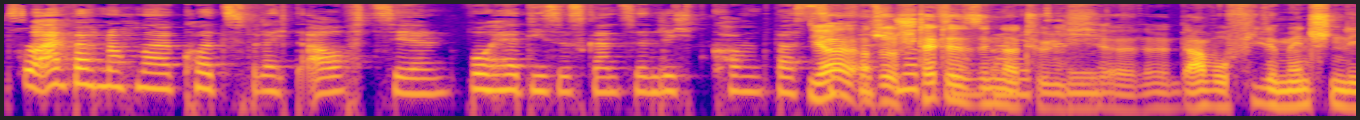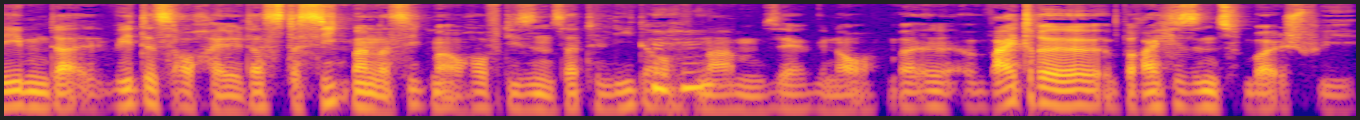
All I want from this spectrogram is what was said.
so einfach nochmal kurz vielleicht aufzählen, woher dieses ganze Licht kommt, was Ja, also Städte sind natürlich äh, da, wo viele Menschen leben, da wird es auch hell. Das, das sieht man, das sieht man auch auf diesen Satellitaufnahmen mhm. sehr genau. Äh, weitere Bereiche sind zum Beispiel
